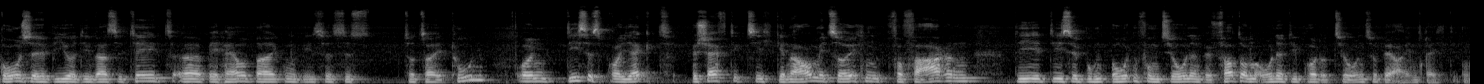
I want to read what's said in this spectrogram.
große Biodiversität äh, beherbergen, wie sie es zurzeit tun. Und dieses Projekt beschäftigt sich genau mit solchen Verfahren, die diese Bodenfunktionen befördern, ohne die Produktion zu beeinträchtigen.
